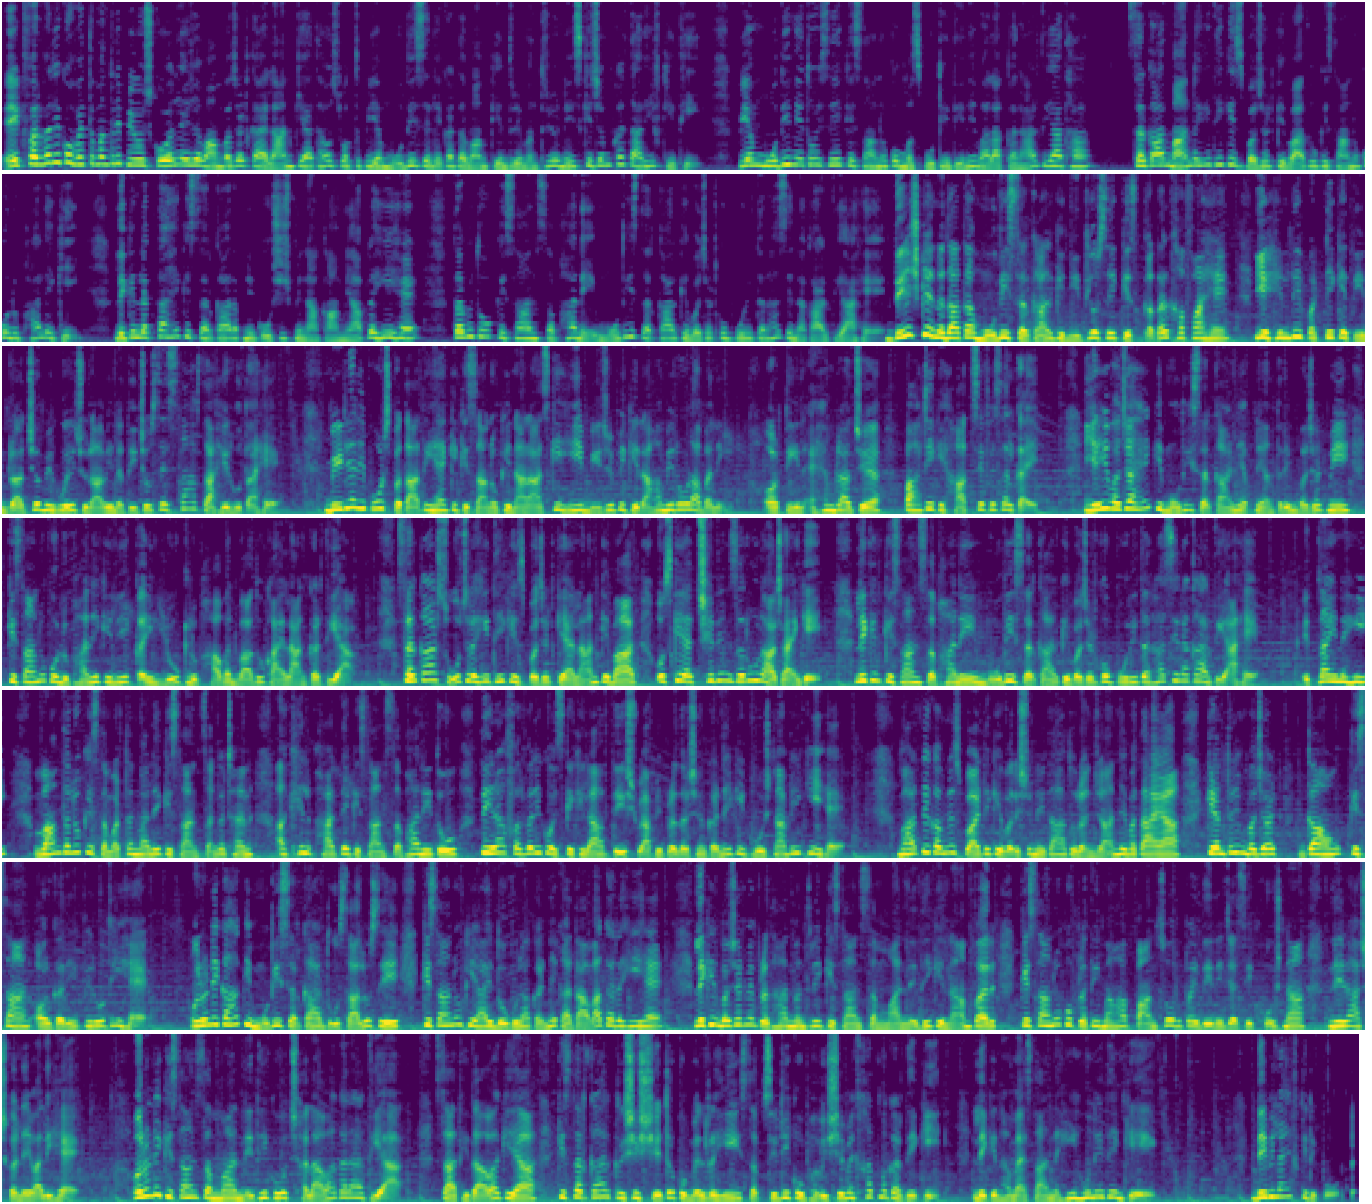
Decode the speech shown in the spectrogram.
एक फरवरी को वित्त मंत्री पीयूष गोयल ने जब आम बजट का ऐलान किया था, उस वक्त पीएम मोदी से लेकर तमाम केंद्रीय मंत्रियों ने इसकी जमकर तारीफ़ की थी। पीएम मोदी ने तो इसे किसानों को मजबूती देने वाला करार दिया था। सरकार मान रही थी कि इस बजट के बाद वो किसानों को लुभा लेगी, लेकिन लगता है कि सरकार अपनी कोशिश में नाकामयाब रही है। तभी तो किसान सभा ने मोदी सरकार के बजट को पूरी तरह से नकार दिया है। देश के अन्नदाता मोदी सरकार की नीतियों से किस कदर खफा है? ये हिंदी पट्टी के तीन राज्यों में हुए चुनावी नतीजों से साफ़ ज़ाहिर होता है। मीडिया रिपोर्ट्स बताती हैं कि किसानों की नाराज़गी ही बीजेपी की राह में रोड़ा बनी और तीन अहम राज्य पार्टी के हाथ से फिसल गए। यही वजह है कि मोदी सरकार ने अपने अंतरिम बजट में किसानों को लुभाने के लिए कई लोक लुभावन वादों का ऐलान कर दिया। सरकार सोच रही थी कि इस बजट के ऐलान के बाद उसके अच्छे दिन ज़रूर आ जाएँगे, लेकिन किसान सभा ने मोदी सरकार के बजट को पूरी तरह से नकार दिया है। इतना ही नहीं, वाम दलों के समर्थन वाले किसान संगठन अखिल भारतीय किसान सभा ने तो 13 फरवरी को इसके खिलाफ देशव्यापी प्रदर्शन करने की घोषणा भी की है। भारतीय कम्युनिस्ट पार्टी के वरिष्ठ नेता अतुल अंजान ने बताया कि अंतरिम बजट गाँव, किसान और गरीब विरोधी है। उन्होंने कहा कि मोदी सरकार दो सालों से किसानों की आय दोगुना करने का दावा कर रही है लेकिन बजट में प्रधानमंत्री किसान सम्मान निधि के नाम पर किसानों को प्रति माह पाँच सौ देने जैसी घोषणा निराश करने वाली है। उन्होंने किसान सम्मान निधि को छलावा करा दिया। साथ ही दावा किया कि सरकार कृषि क्षेत्र को मिल रही सब्सिडी को भविष्य में खत्म कर देगी, लेकिन हम ऐसा नहीं होने देंगे। डीबी लाइफ की रिपोर्ट।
